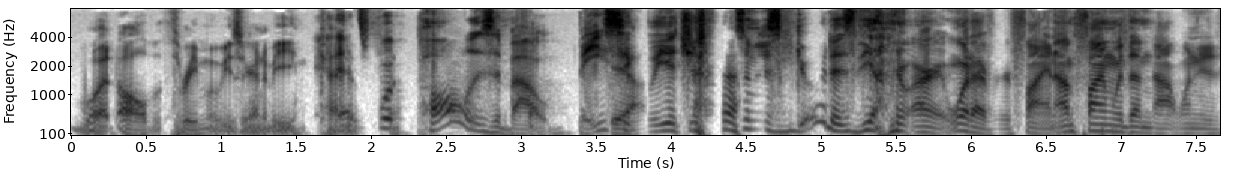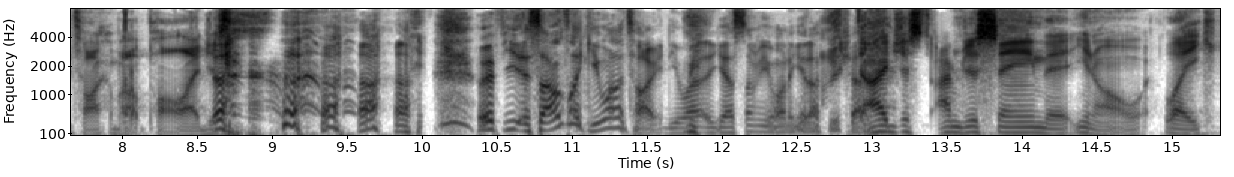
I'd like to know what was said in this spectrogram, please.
what all the three movies are going to be. Kind that's of. what Paul is about. Basically, it just wasn't as good as the other. All right, whatever, fine. I'm fine with them not wanting to talk about Paul. I just, if you, it sounds like you want to talk. Do you want? You got something you want to get off your chest? I just, I'm just saying that you know, like.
